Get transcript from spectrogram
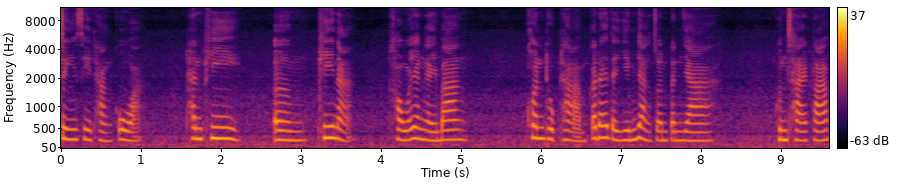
จริงสิถังกัว ท่านพี่ เอิมพี่น่ะ เขาว่ายังไงบ้าง คนถูกถามก็ได้แต่ยิ้มอย่างจนปัญญา คุณชายครับ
